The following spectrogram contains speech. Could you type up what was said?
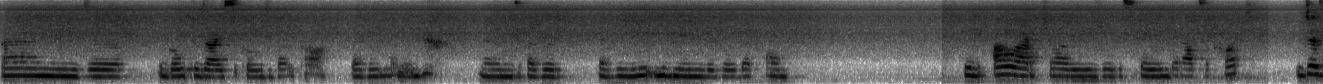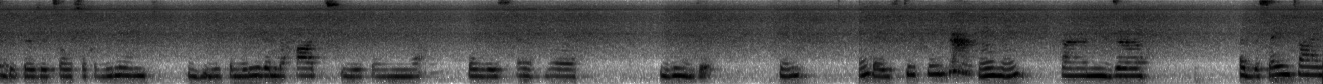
And uh, go to the icicles by car every morning. and every every evening we go back home. In Alarcha we usually stay in the Ratsek hut just because it's also convenient. Mhm. You can live in the hut, you can always have uh, good food, tasty food, Mhm. and uh, at the same time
